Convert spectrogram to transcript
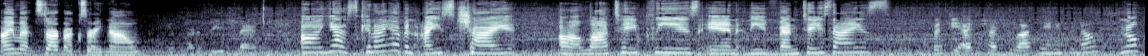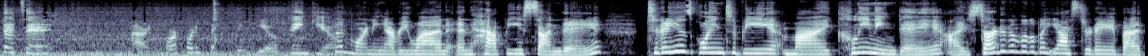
I'm at Starbucks right now. Uh, yes, can I have an iced chai uh, latte, please, in the venti size? Venti iced chai latte, anything else? Nope, that's it. All right, 446. Thank you. Thank you. Good morning, everyone, and happy Sunday. Today is going to be my cleaning day. I started a little bit yesterday, but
